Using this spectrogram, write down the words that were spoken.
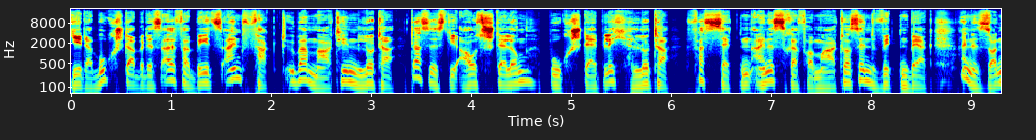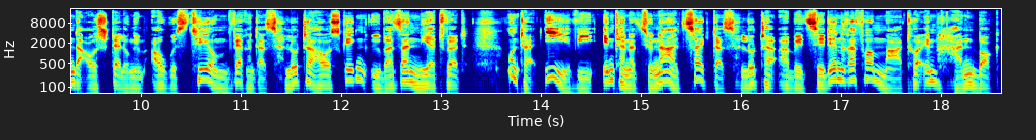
Jeder Buchstabe des Alphabets ein Fakt über Martin Luther. Das ist die Ausstellung Buchstäblich Luther, Facetten eines Reformators in Wittenberg. Eine Sonderausstellung im Augusteum, während das Lutherhaus gegenüber saniert wird. Unter I wie international zeigt das Luther ABC den Reformator im Hanbok,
